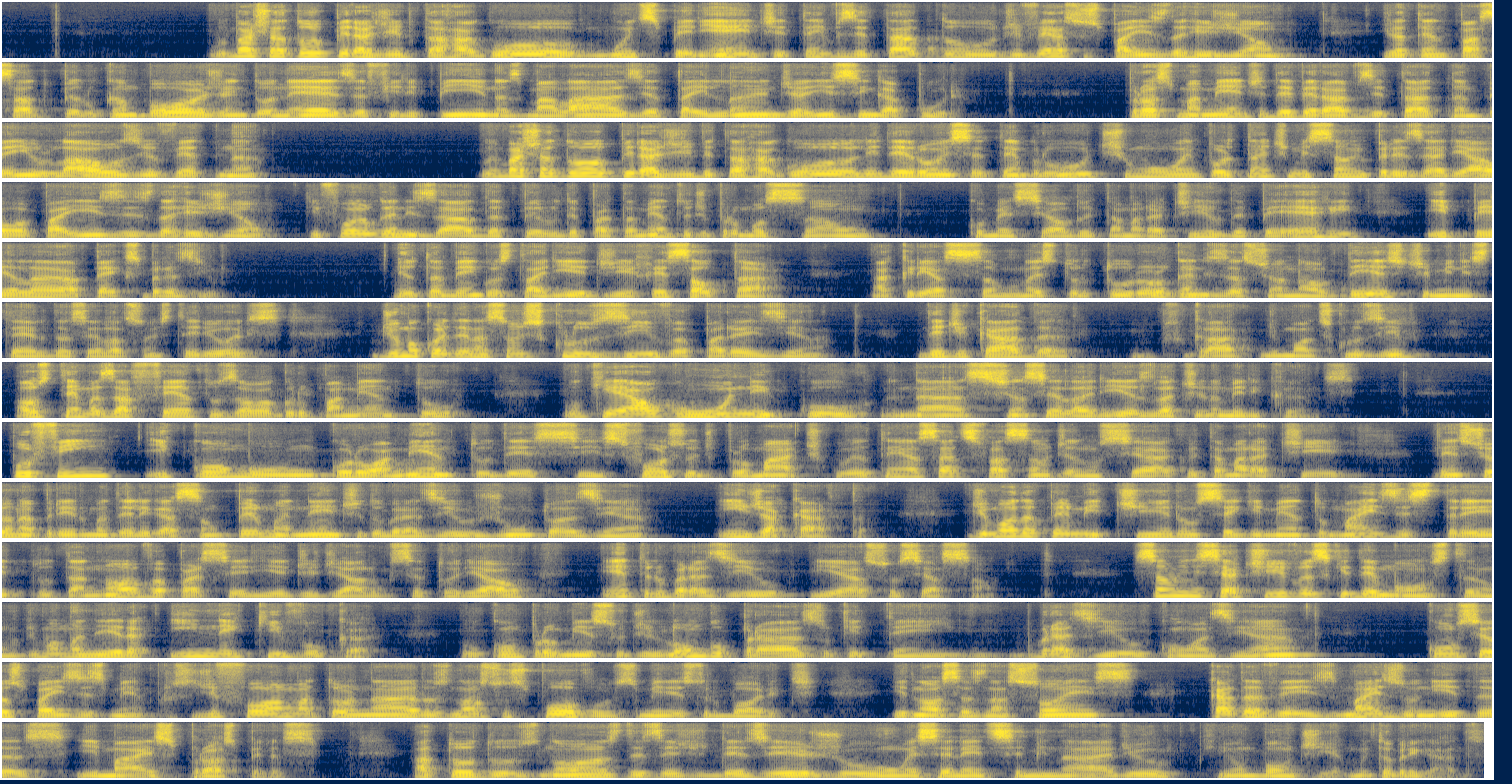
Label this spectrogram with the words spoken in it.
O embaixador Piragibe Tarragô, muito experiente, tem visitado diversos países da região, já tendo passado pelo Camboja, Indonésia, Filipinas, Malásia, Tailândia e Singapura. Proximamente deverá visitar também o Laos e o Vietnã. O embaixador Piragibe Tarragô liderou em setembro último uma importante missão empresarial a países da região, que foi organizada pelo Departamento de Promoção Comercial do Itamaraty, o DPR, e pela Apex Brasil. Eu também gostaria de ressaltar a criação na estrutura organizacional deste Ministério das Relações Exteriores de uma coordenação exclusiva para a ASEAN, dedicada, claro, de modo exclusivo, aos temas afetos ao agrupamento o que é algo único nas chancelarias latino-americanas. Por fim, e como um coroamento desse esforço diplomático, eu tenho a satisfação de anunciar que o Itamaraty tenciona abrir uma delegação permanente do Brasil junto à ASEAN, em Jacarta, de modo a permitir um segmento mais estreito da nova parceria de diálogo setorial entre o Brasil e a associação. São iniciativas que demonstram, de uma maneira inequívoca, o compromisso de longo prazo que tem o Brasil com a ASEAN, com seus países membros, de forma a tornar os nossos povos, ministro Boric, e nossas nações cada vez mais unidas e mais prósperas. A todos nós desejo, desejo um excelente seminário e um bom dia. Muito obrigado.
